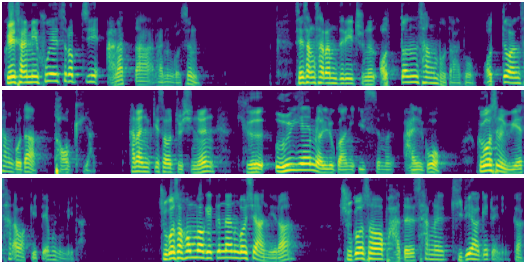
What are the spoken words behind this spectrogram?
그의 삶이 후회스럽지 않았다라는 것은 세상 사람들이 주는 어떤 상보다도 어떠한 상보다 더 귀한 하나님께서 주시는 그 의의 면류관이 있음을 알고 그것을 위해 살아왔기 때문입니다. 죽어서 헛먹에 끝나는 것이 아니라 죽어서 받을 상을 기대하게 되니까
